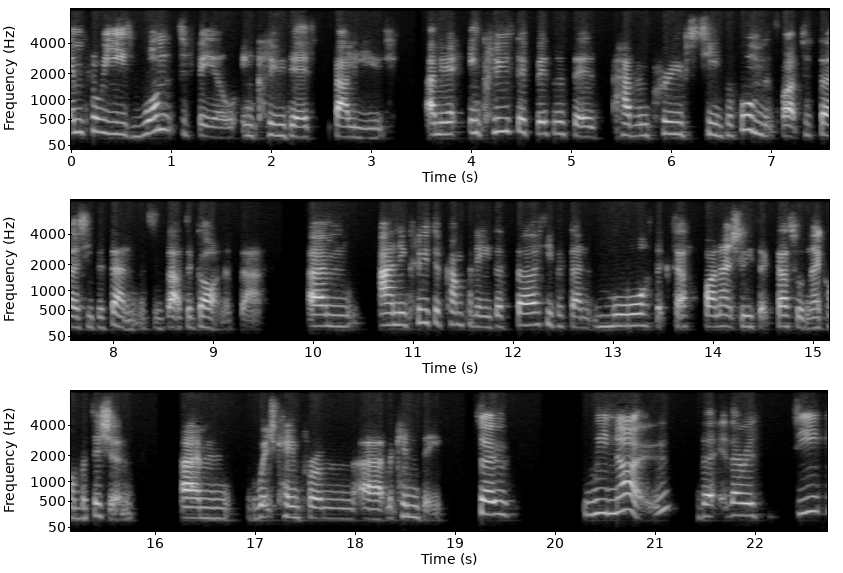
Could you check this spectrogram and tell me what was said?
employees want to feel included, valued, I mean, inclusive businesses have improved team performance by up to 30%. Is, that's a Gartner stat. Um, and inclusive companies are 30% more success, financially successful than their competition, um, which came from uh, McKinsey. So we know that there is deep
